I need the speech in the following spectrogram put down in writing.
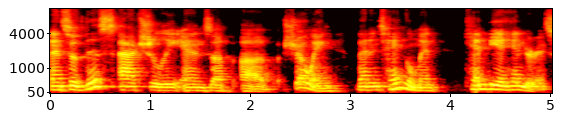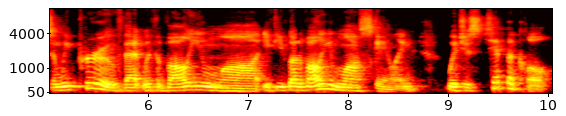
And so this actually ends up uh, showing that entanglement can be a hindrance. And we prove that with a volume law, if you've got a volume law scaling, which is typical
